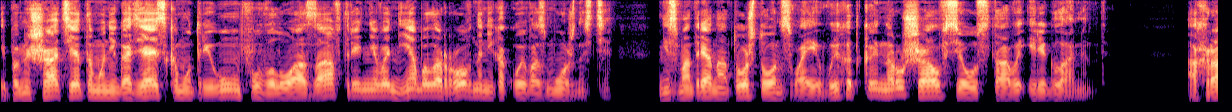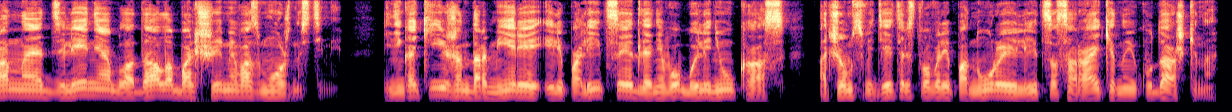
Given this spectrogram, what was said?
И помешать этому негодяйскому триумфу Валуа завтреннего не было ровно никакой возможности, несмотря на то, что он своей выходкой нарушал все уставы и регламенты. Охранное отделение обладало большими возможностями, и никакие жандармерия или полиция для него были не указ, о чем свидетельствовали понурые лица Сарайкина и Кудашкина,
